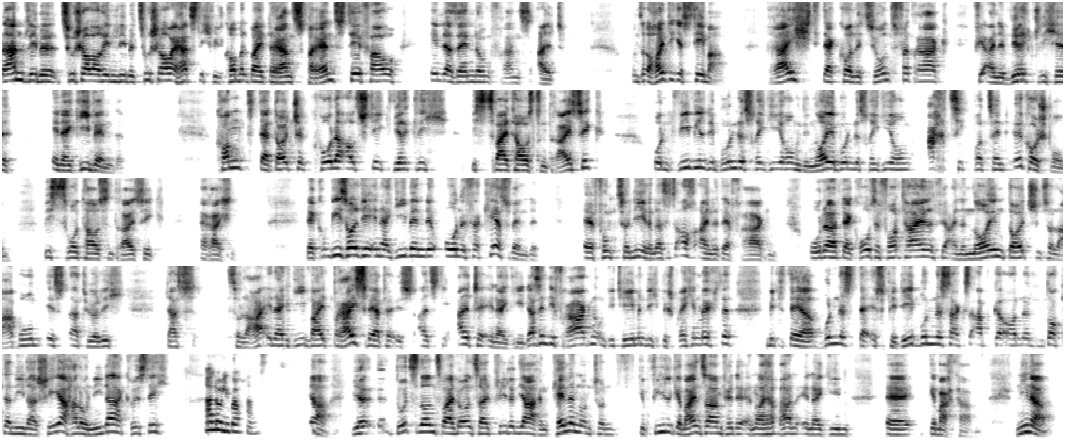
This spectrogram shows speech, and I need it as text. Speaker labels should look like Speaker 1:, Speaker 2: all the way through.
Speaker 1: Guten Abend, liebe Zuschauerinnen, liebe Zuschauer. Herzlich willkommen bei Transparenz TV in der Sendung Franz Alt. Unser heutiges Thema. Reicht der Koalitionsvertrag für eine wirkliche Energiewende? Kommt der deutsche Kohleausstieg wirklich bis 2030? Und wie will die Bundesregierung, die neue Bundesregierung, 80 Prozent Ökostrom bis 2030 erreichen? Der, wie soll die Energiewende ohne Verkehrswende äh, funktionieren? Das ist auch eine der Fragen. Oder der große Vorteil für einen neuen deutschen Solarboom ist natürlich, dass Solarenergie weit preiswerter ist als die alte Energie. Das sind die Fragen und die Themen, die ich besprechen möchte mit der, Bundes-, der SPD-Bundestagsabgeordneten Dr. Nina Scheer. Hallo Nina, grüß dich.
Speaker 2: Hallo lieber Franz.
Speaker 1: Ja, wir duzen uns, weil wir uns seit vielen Jahren kennen und schon viel gemeinsam für die erneuerbaren Energien äh, gemacht haben. Nina,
